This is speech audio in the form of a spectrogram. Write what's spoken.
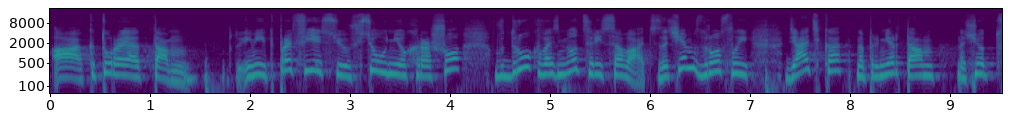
а, которая там имеет профессию, все у нее хорошо, вдруг возьмется рисовать. Зачем взрослый дядька, например, там начнет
